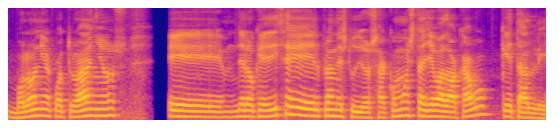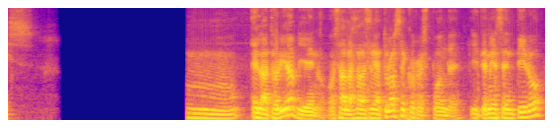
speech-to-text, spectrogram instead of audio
Bolonia, cuatro años. Eh, de lo que dice el plan de estudios a cómo está llevado a cabo, ¿qué tal es? Mm, en la teoría, bien. O sea, las asignaturas se corresponden y tienen sentido.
